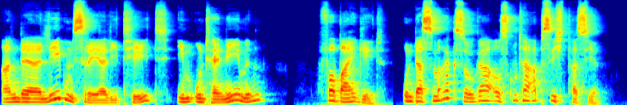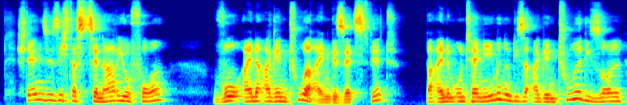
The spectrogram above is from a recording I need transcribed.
an der Lebensrealität im Unternehmen vorbeigeht. Und das mag sogar aus guter Absicht passieren. Stellen Sie sich das Szenario vor, wo eine Agentur eingesetzt wird bei einem Unternehmen und diese Agentur, die soll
